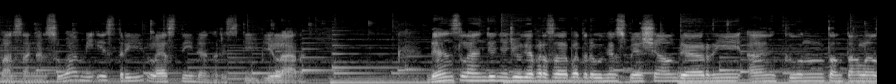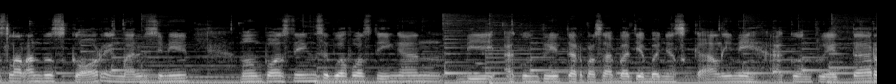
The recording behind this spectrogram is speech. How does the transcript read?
pasangan suami istri Lesti dan Rizky Bilar. Dan selanjutnya juga persahabat ada spesial dari akun tentang Leslar underscore yang di sini memposting sebuah postingan di akun Twitter. Persahabat ya banyak sekali nih akun Twitter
